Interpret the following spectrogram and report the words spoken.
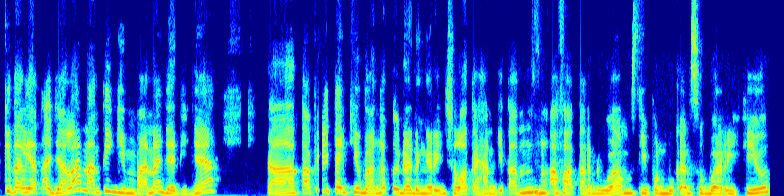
kita lihat aja lah nanti gimana jadinya. Uh, tapi thank you banget udah dengerin celotehan kita tentang Avatar 2 meskipun bukan sebuah review,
